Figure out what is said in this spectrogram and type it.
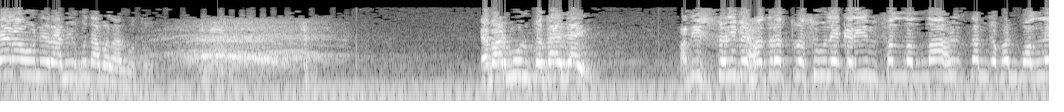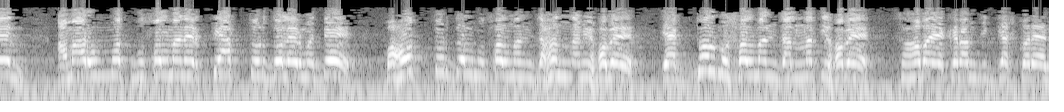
ফেরাউনের আমি খুদা বলার মতো। এবার মূল কোথায় যাই। হাদিস শরীফে হযরত রাসূল করিম সাল্লাল্লাহু আলাইহি ওয়াসাল্লাম যখন বললেন, আমার উম্মত মুসলমানের 73 দলের মধ্যে 72 দল মুসলমান জাহান্নামী হবে একদল মুসলমান জান্নাতি হবে। সাহাবায়ে কেরাম জিজ্ঞাসা করেন,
